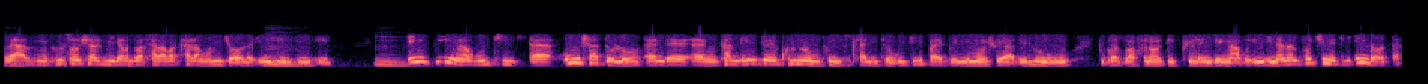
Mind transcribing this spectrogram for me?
yazi musa ku social media abantu bahlala bakhala ngomjolo in in in in. Mm. inkinga ukuthi eh, umshado lo and eh, ngithanda into ekhulunywa umfundisi uhlalithi ukuthi iBhayibheli imosho yabelungu because bafuna ukuthi iphile njengabo. In in and unfortunately indoda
